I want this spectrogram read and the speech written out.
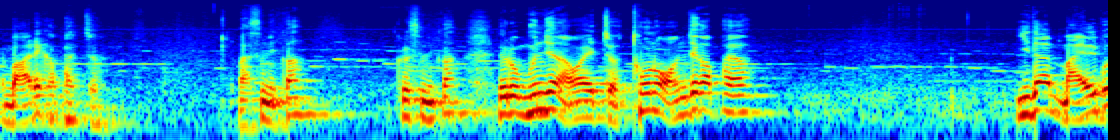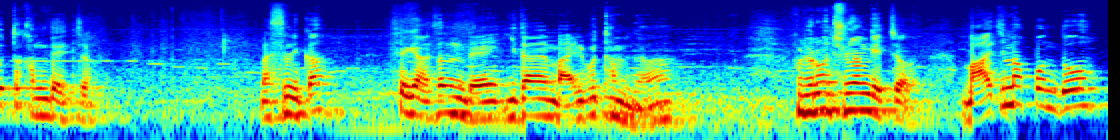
말에 갚았죠. 맞습니까? 그렇습니까? 여러분 문제 나와 있죠. 돈을 언제 갚아요? 이달 말부터 갚는다 했죠. 맞습니까? 세 개 안 썼는데 이달 말부터입니다. 그럼 여러분 중요한 게 있죠. 마지막 번도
